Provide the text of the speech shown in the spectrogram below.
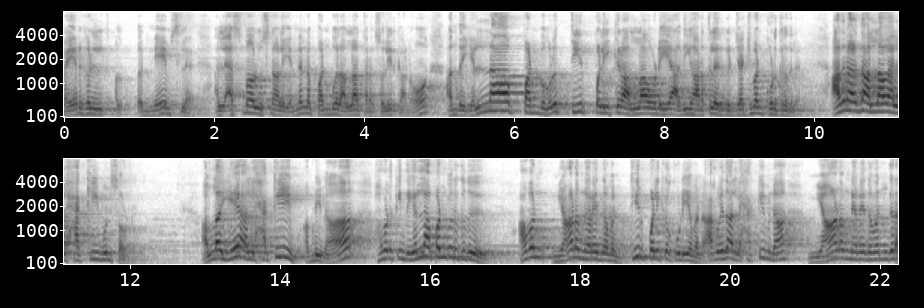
பெயர்கள் நேம்ஸில் அல்ல அஸ்மால் உஸ்னால என்னென்ன பண்புகள் அல்லாஹ் தனக்கு சொல்லியிருக்கானோ அந்த எல்லா பண்புகளும் தீர்ப்பளிக்கிற அல்லாவுடைய அதிகாரத்தில் இருக்குது ஜட்ஜ்மெண்ட் கொடுக்கறதுல. அதனால தான் அல்லாஹ் அல் ஹக்கீம்னு சொல்கிறோம் அல்லாஹ் ஏன் அல் ஹக்கீம் அப்படின்னா அவனுக்கு இந்த எல்லா பண்பும் இருக்குது. அவன் ஞானம் நிறைந்தவன் தீர்ப்பளிக்கக்கூடியவன். ஆகவே தான் அல் ஹக்கீம்னா ஞானம் நிறைந்தவன்கிற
